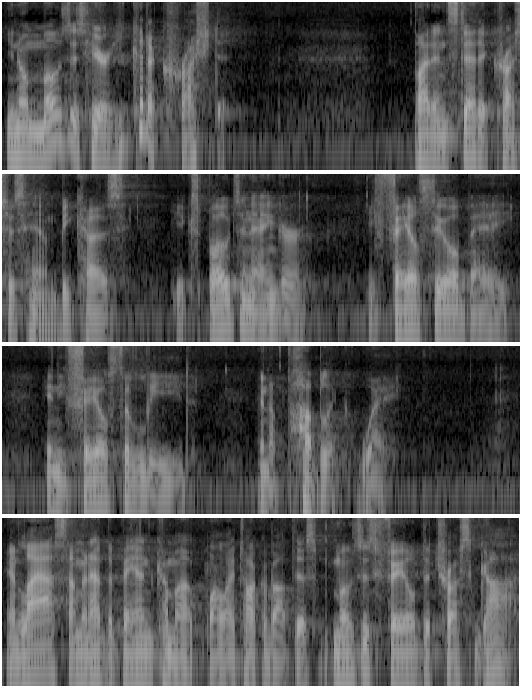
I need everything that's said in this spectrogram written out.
You know, Moses here, he could have crushed it. But instead, it crushes him because he explodes in anger, he fails to obey, and he fails to lead in a public way. And last, I'm going to have the band come up while I talk about this. Moses failed to trust God.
